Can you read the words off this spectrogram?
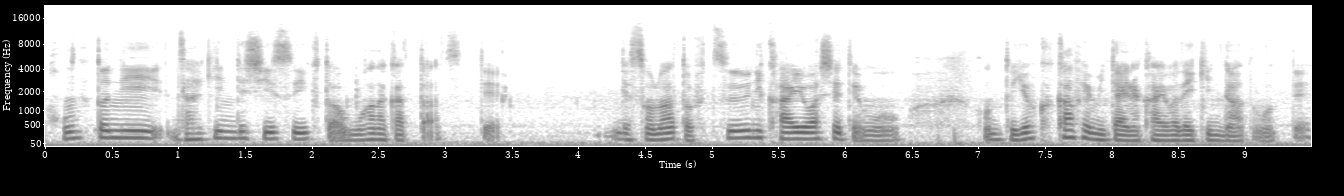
本当にザギンでシース行くとは思わなかったっつって。でその後普通に会話してても本当よくカフェみたいな会話できんなと思って。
